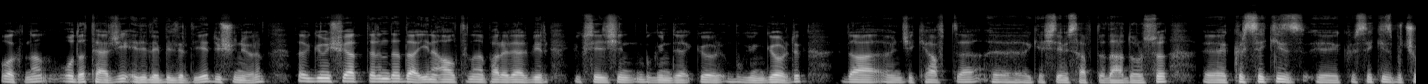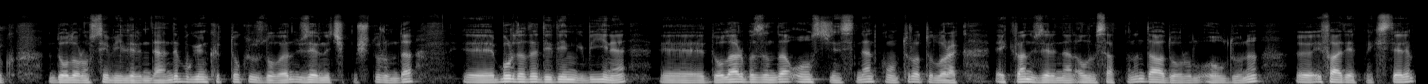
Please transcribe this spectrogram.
O bakımdan o da tercih edilebilir diye düşünüyorum. Tabii gümüş fiyatlarında da yine altına paralel bir yükselişin bugün de gör, bugün gördük. Daha önceki hafta e, geçtiğimiz hafta daha doğrusu e, 48 e, 48 buçuk doların seviyelerinden de bugün 49 doların üzerine çıkmış durumda. E, burada da dediğim gibi yine e, dolar bazında ons cinsinden kontrol olarak ekran üzerinden alım satmanın daha doğru olduğunu e, ifade etmek isterim.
